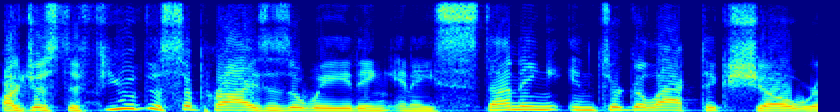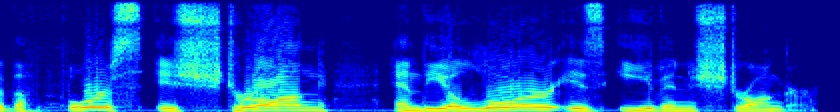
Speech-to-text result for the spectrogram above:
are just a few of the surprises awaiting in a stunning intergalactic show where the Force is strong and the allure is even stronger.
